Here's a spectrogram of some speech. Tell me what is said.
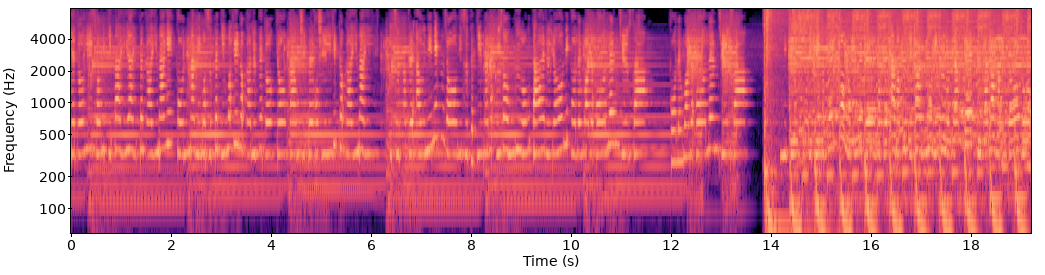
けど一緒に来たい相手がいないこんなにも素敵は広がるけど共感してほしい人がいない。いつか出会うに人情に素敵なラブソングを歌えるようにこれは予報練習さ。これは予報練習さ肉の好きな結婚の上でのけあの時間の水をやってくだらない想像が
